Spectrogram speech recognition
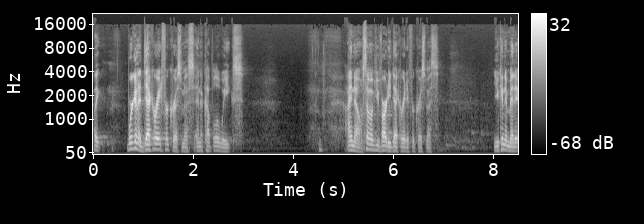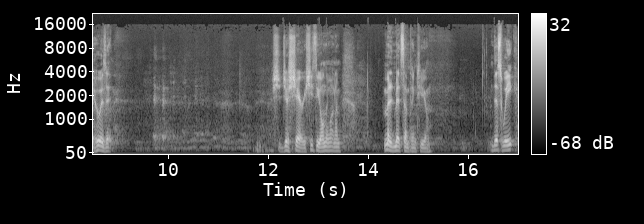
like, We're going to decorate for Christmas in a couple of weeks. I know, some of you have already decorated for Christmas. You can admit it. Who is it? Just Sherry. She's the only one. I'm, I'm going to admit something to you. This week,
